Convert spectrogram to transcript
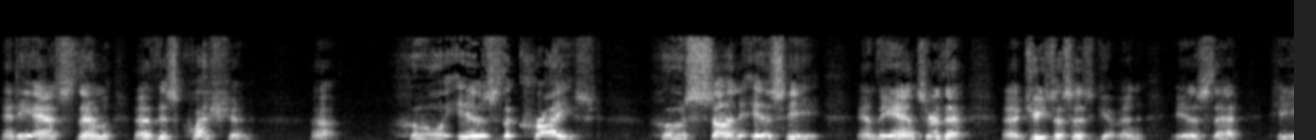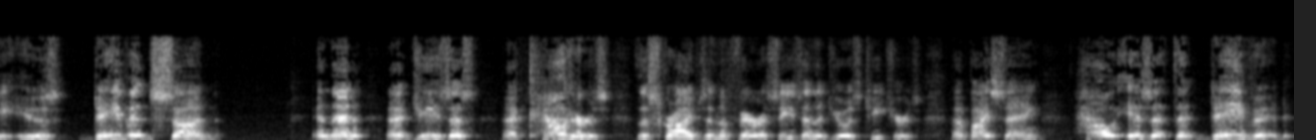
and he asks them this question who is the Christ? Whose son is he? And the answer that uh, Jesus has given is that he is David's son. And then uh, Jesus uh, counters the scribes and the Pharisees and the Jewish teachers uh, by saying, How is it that David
